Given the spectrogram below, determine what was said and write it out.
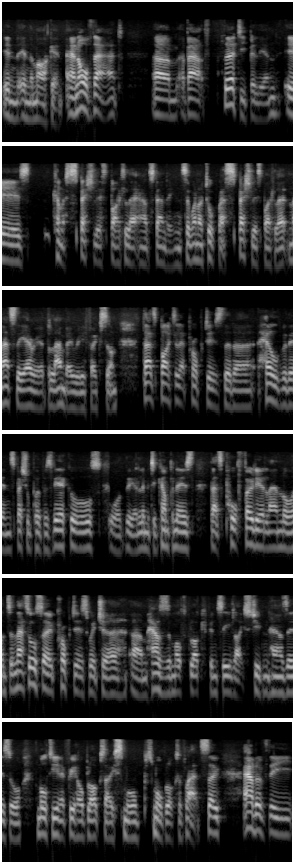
in in the market, and of that, um, about 30 billion is kind of specialist buy to let outstanding. And so when I talk about specialist buy to let, and that's the area that Landbay really focuses on, that's buy to let properties that are held within special purpose vehicles or the limited companies. That's portfolio landlords, and that's also properties which are um, houses of multiple occupancy, like student houses or multi unit freehold blocks, i.e., small small blocks of flats. So out of the,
